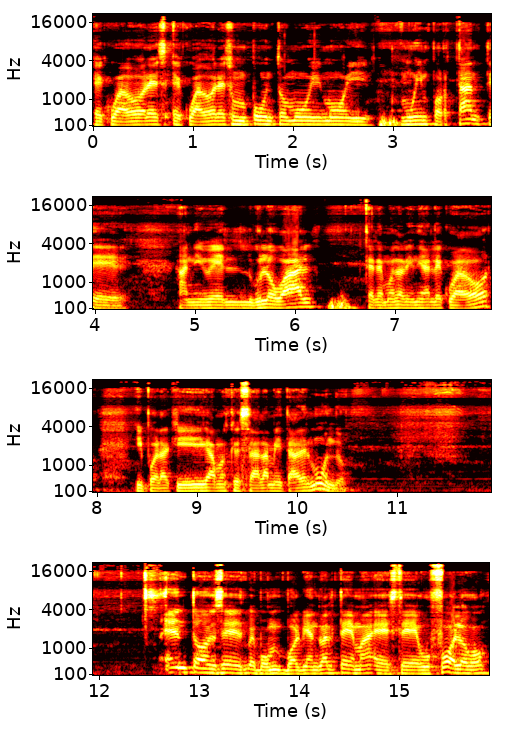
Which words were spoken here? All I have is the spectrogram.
Ecuador es, Ecuador es un punto muy, muy, muy importante a nivel global. Tenemos la línea del Ecuador y por aquí digamos que está la mitad del mundo. Entonces, vol- volviendo al tema, este ufólogo,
